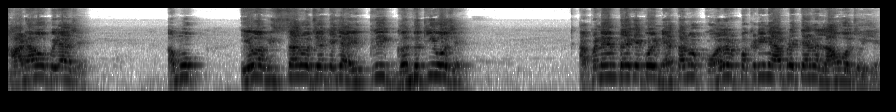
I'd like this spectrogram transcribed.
ખાડાઓ પડ્યા છે. અમુક એવા વિસ્તારો છે કે જ્યાં એટલી ગંદકીઓ છે. આપણને એમ થાય કે કોઈ નેતાનો કોલર પકડીને આપણે ત્યાં લાવવો જોઈએ.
